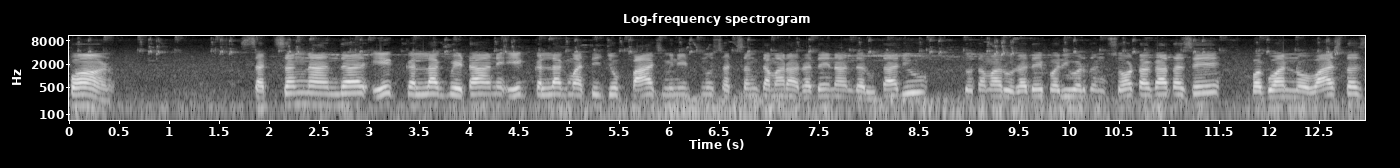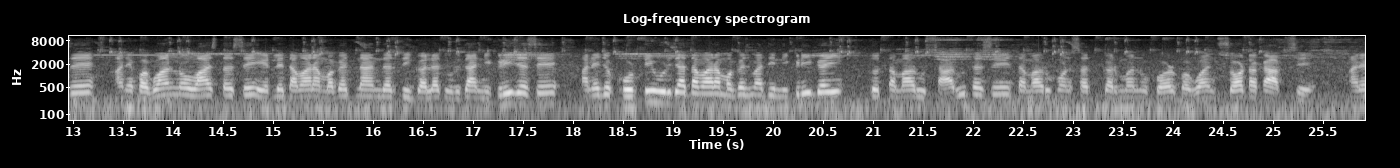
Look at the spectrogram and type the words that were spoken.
પણ સત્સંગના અંદર એક કલાક બેઠા અને એક કલાકમાંથી જો પાંચ મિનિટનું સત્સંગ તમારા હૃદયના અંદર ઉતાર્યું, તો તમારું હૃદય પરિવર્તન સો ટકા થશે, ભગવાનનો વાસ થશે અને ભગવાનનો વાસ થશે એટલે તમારા મગજના અંદરથી ગલત ઊર્જા નીકળી જશે અને જો ખોટી ઊર્જા તમારા મગજમાંથી નીકળી ગઈ, તો તમારું સારું થશે, તમારું પણ સત્કર્મનું ફળ ભગવાન સો ટકા આપશે. અને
